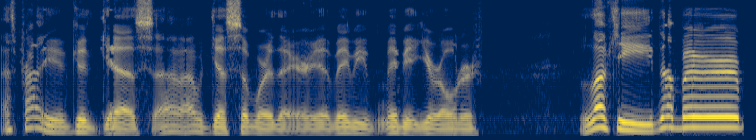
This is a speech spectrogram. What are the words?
That's probably a good guess. I, I, would guess somewhere in that area, maybe maybe a year older. Lucky number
